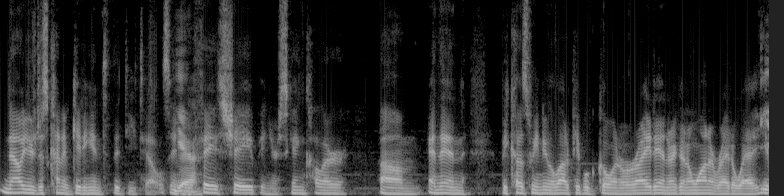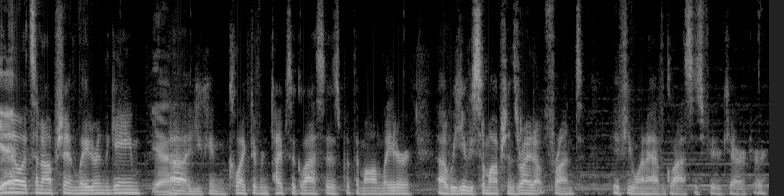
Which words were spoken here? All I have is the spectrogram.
now you're just kind of getting into the details in your face shape, in your skin color, um, and then because we knew a lot of people going right in are going to want it right away. Even Yeah. though it's an option later in the game, Yeah. uh, you can collect different types of glasses, put them on later. Uh, we give you some options right up front if you want to have glasses for your character.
